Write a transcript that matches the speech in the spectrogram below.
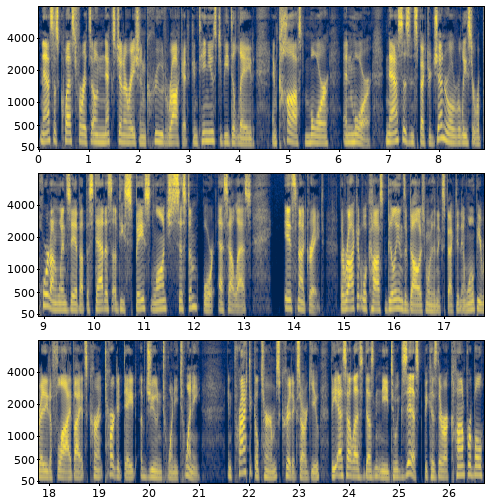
NASA's quest for its own next generation crewed rocket continues to be delayed and cost more and more. NASA's Inspector General released a report on Wednesday about the status of the Space Launch System, or SLS. It's not great. The rocket will cost billions of dollars more than expected and won't be ready to fly by its current target date of June 2020. In practical terms, critics argue, the SLS doesn't need to exist because there are comparable,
